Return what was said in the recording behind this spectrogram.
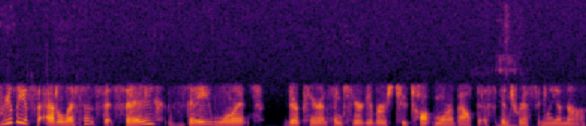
Really, it's the adolescents that say they want their parents and caregivers to talk more about this, mm-hmm. interestingly enough.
